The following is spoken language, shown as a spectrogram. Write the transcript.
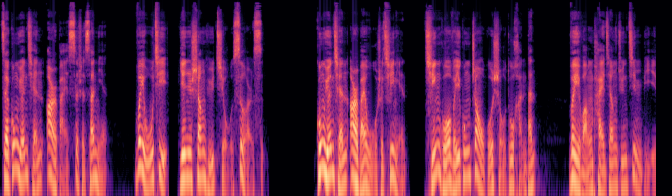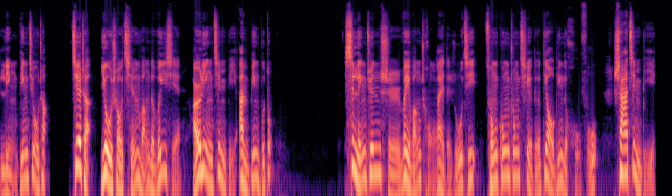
在公元前二百四十三年，魏无忌因伤于酒色而死。公元前二百五十七年，秦国围攻赵国首都邯郸，魏王派将军晋鄙领兵救赵，接着又受秦王的威胁而令晋鄙按兵不动。信陵君使魏王宠爱的如姬从宫中窃得调兵的虎符，杀晋鄙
